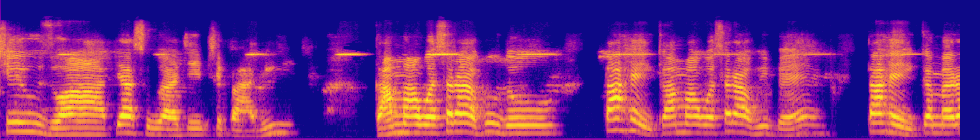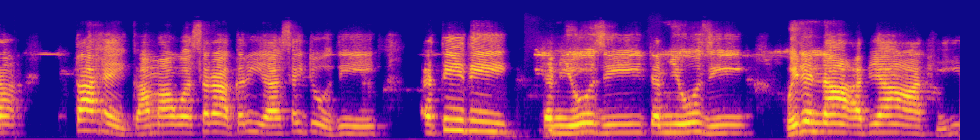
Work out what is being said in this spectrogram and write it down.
ရှေးဥစွာ ပြဆိုရခြင်းဖြစ်ပါသည်ကာမဝဆရကုသိုလ်တဟိကာမဝဆရဝိဘက်တဟိကမရတဟိကာမဝဆရကရိယာစိတ်တို့သည် အတိတိတမျိုးစီတမျိုးစီဝေဒနာအပြားအဖြစ်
